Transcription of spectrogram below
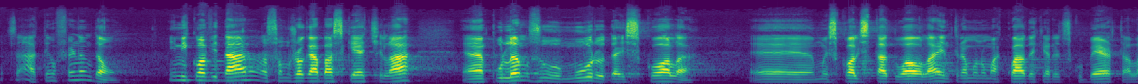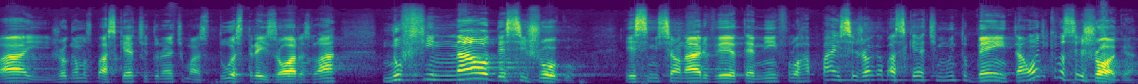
Eles, ah, tem o Fernandão e me convidaram, nós fomos jogar basquete lá, é, pulamos o muro da escola, é, uma escola estadual lá, entramos numa quadra que era descoberta lá e jogamos basquete durante umas duas, três horas lá. No final desse jogo, esse missionário veio até mim e falou: Rapaz, você joga basquete muito bem, tá? Onde que você joga?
